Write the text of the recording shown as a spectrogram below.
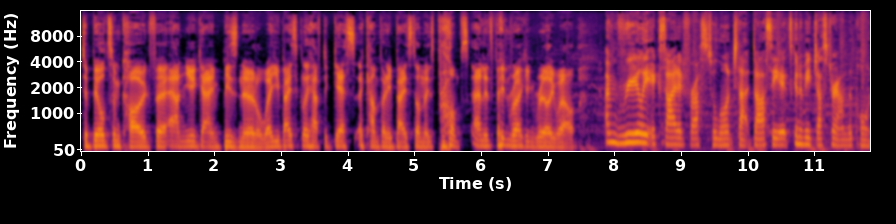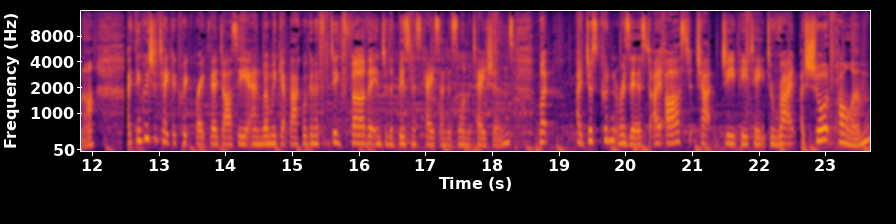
to build some code for our new game, Biz Nerdle, where you basically have to guess a company based on these prompts, and it's been working really well. I'm really excited for us to launch that, Darcy. It's going to be just around the corner. I think we should take a quick break there, Darcy. And when we get back, we're going to dig further into the business case and its limitations. But I just couldn't resist. I asked ChatGPT to write a short poem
